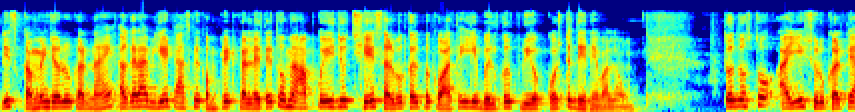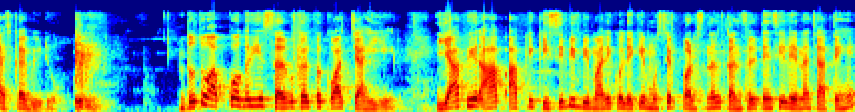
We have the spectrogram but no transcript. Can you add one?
प्लीज़ कमेंट ज़रूर करना है। अगर आप ये टास्क कंप्लीट कर लेते तो मैं आपको ये जो छः सर्वकल्प को आते हैं ये बिल्कुल फ्री ऑफ़ कॉस्ट देने वाला हूँ। तो दोस्तों, आइए शुरू करते हैं आज का वीडियो। दोस्तों, आपको अगर ये सर्वकल्प क्वाद चाहिए, या फिर आप आपकी किसी भी बीमारी को लेकर मुझसे पर्सनल कंसल्टेंसी लेना चाहते हैं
